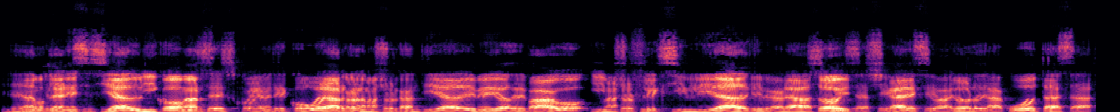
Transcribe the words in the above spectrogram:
entendemos que la necesidad de un e-commerce es obviamente cobrar con la mayor cantidad de medios de pago y mayor flexibilidad que lo que hablabas hoy, o sea, llegar a ese valor de la cuota,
